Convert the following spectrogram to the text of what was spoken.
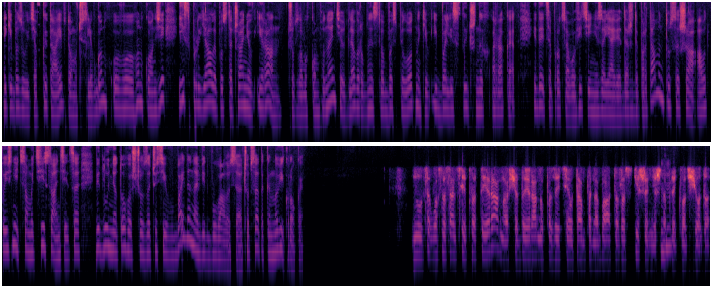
які базуються в Китаї, в тому числі в Гонг в Гонконзі, і сприяли постачанню в Іран чутливих компонентів для виробництва безпілотників і балістичних ракет. Йдеться про це в офіційній заяві Держдепартаменту США. А от поясніть саме ці санкції це відлуння того, що за часів Байдена відбувалося, чи все таки нові кроки? Ну, це власне санкції проти Ірану. А щодо Ірану позиція у Трампа набагато жорсткіша, ніж, наприклад, щодо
